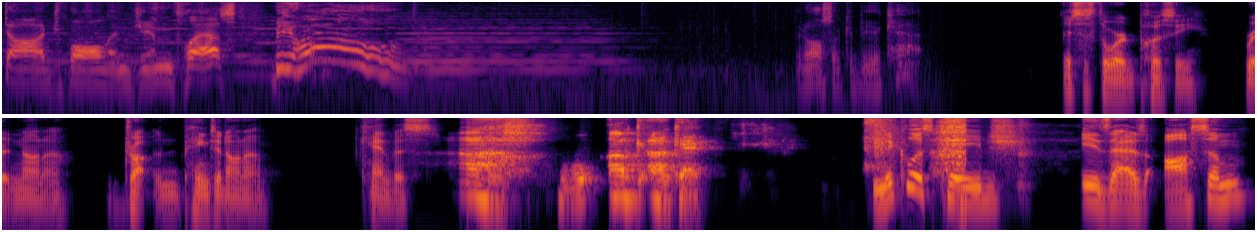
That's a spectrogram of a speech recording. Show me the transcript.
dodgeball in gym class. Behold! It also could be a cat. It's just the word pussy written on a dro- painted on a canvas. Ah, okay. Nicolas Cage is as awesome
